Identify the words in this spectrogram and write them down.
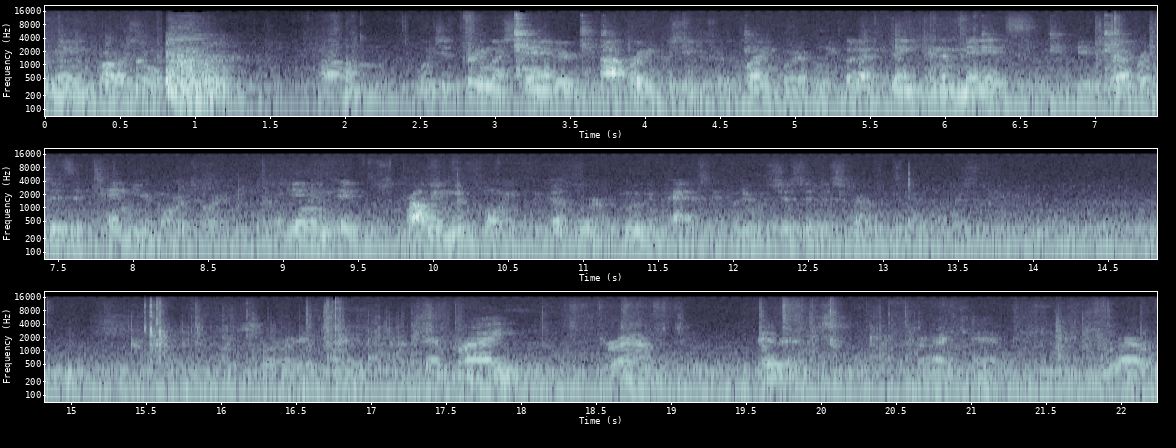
remaining parcel, um, which is pretty much standard operating procedure for the planning board, I believe, but I think in the minutes, it references a ten-year moratorium. Again, it's probably a moot point, because we're moving past it, but it was just a discrepancy I noticed. I'm sorry, I- they're my draft minutes, but I can't figure out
